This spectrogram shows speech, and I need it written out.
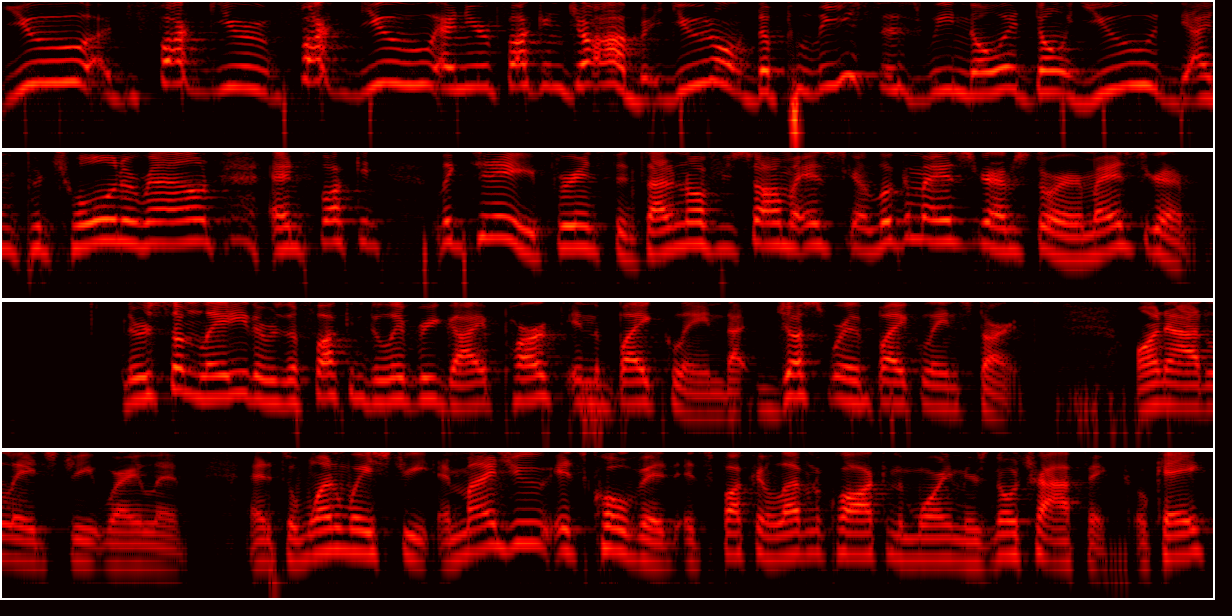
You fuck your fuck you and your fucking job. You don't the police as we know it don't you and patrolling around and fucking like today for instance i don't know if you saw my instagram look at my instagram story my instagram. There was some lady there was a fucking delivery guy parked in the bike lane that just where the bike lane starts on adelaide street where i live. And it's a one-way street. And mind you it's covid. It's fucking 11 o'clock in the morning. There's no traffic okay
